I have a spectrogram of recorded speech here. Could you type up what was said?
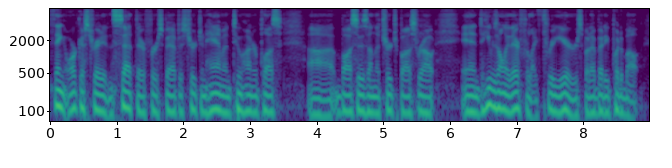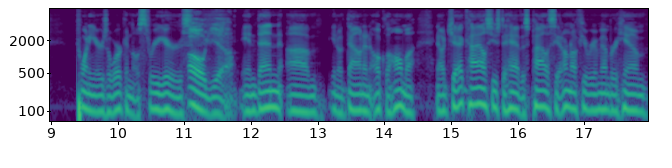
thing orchestrated and set there. First Baptist Church in Hammond, 200 plus uh, buses on the church bus route, and he was only there for like three years, but I bet he put about 20 years of work in those three years. Oh yeah. And then, um, you know, down in Oklahoma. Now, Jack Hyles used to have this policy. I don't know if you remember him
